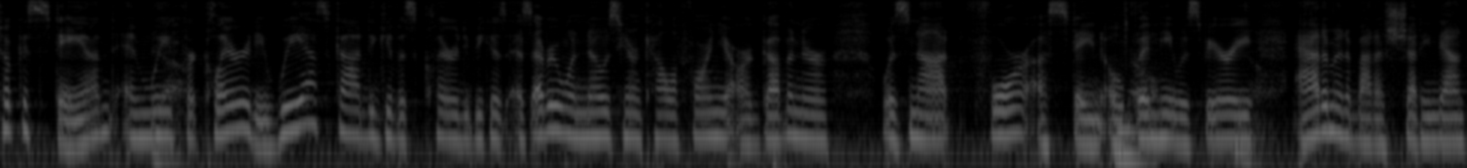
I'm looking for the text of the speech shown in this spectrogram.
took a stand and we Yeah. for clarity. We asked God to give us clarity because as everyone knows here in California, our governor was not for us staying open. No. He was very adamant about us shutting down.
